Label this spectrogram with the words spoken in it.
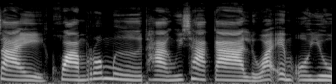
ใจ ความร่วมมือทางวิชาการหรือว่า MOU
